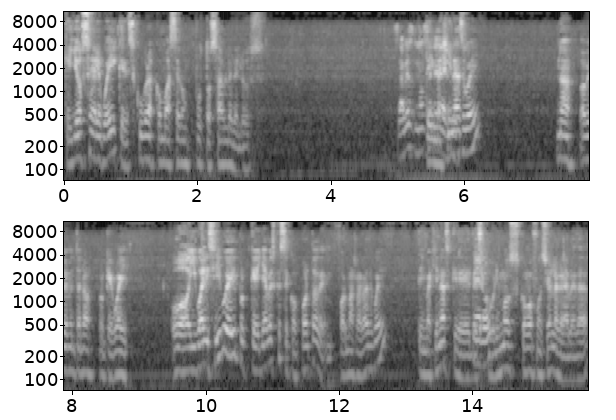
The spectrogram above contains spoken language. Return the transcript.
que yo sea el güey que descubra cómo hacer un puto sable de luz. ¿Sabes? No ¿Te imaginas, güey? No, obviamente no, porque, güey. O igual y sí, güey, porque ya ves que se comporta de formas raras, güey. ¿Te imaginas que Pero- descubrimos cómo funciona la gravedad?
